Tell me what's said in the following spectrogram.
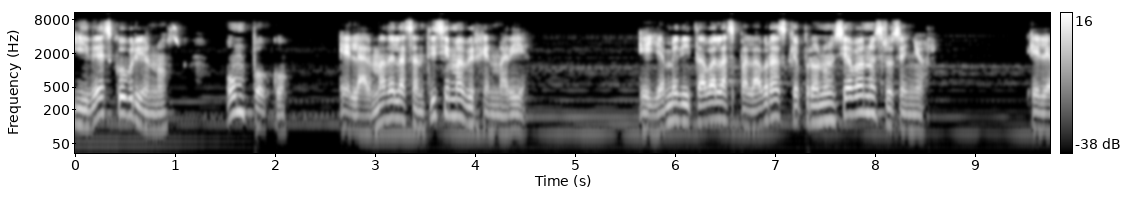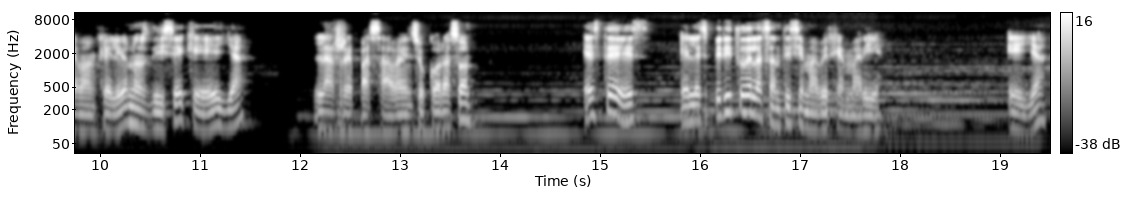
y descubrirnos un poco el alma de la Santísima Virgen María. Ella meditaba las palabras que pronunciaba nuestro Señor. El Evangelio nos dice que ella las repasaba en su corazón. Este es el espíritu de la Santísima Virgen María. Ella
